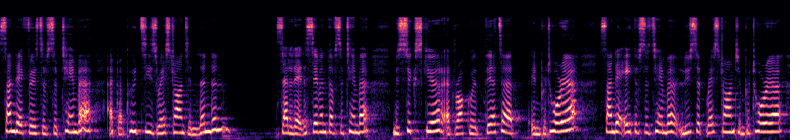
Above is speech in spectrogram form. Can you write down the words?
Sunday, 1st of September, at Papuzi's restaurant in Linden. Saturday, the 7th of September, Musikskuur at Rockwood Theatre in Pretoria. Sunday, 8th of September, Lucid Restaurant in Pretoria.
